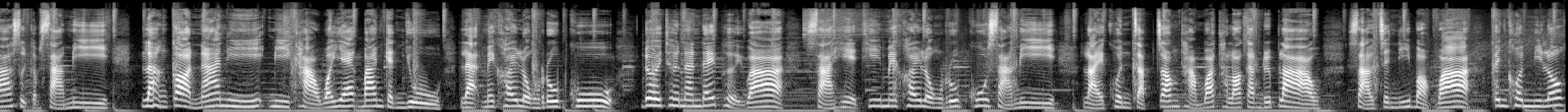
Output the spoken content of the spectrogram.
ล่าสุดกับสามี หลังก่อนหน้านี้มีข่าวว่าแยกบ้านกันอยู่ และไม่ค่อยลงรูปคู่ โดยเธอนั้นได้เผยว่าสาเหตุที่ไม่ค่อยลงรูปคู่สามี หลายคนจับจ้องถามว่าทะเลาะกันหรือเปล่า สาวเจนนี่บอกว่าเป็นคนมีโลก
